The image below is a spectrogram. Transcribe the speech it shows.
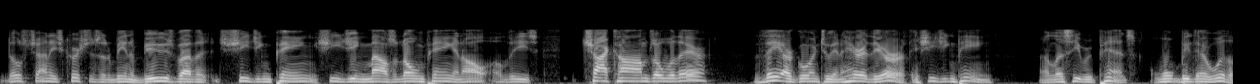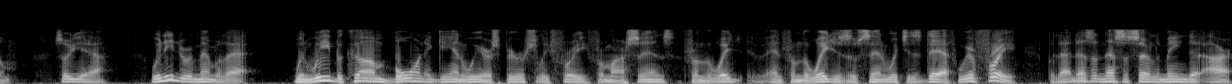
those Chinese Christians that are being abused by the Xi Jinping, Xi Jing, Mao Zedong, Ping, and all of these Chi-coms over there. They are going to inherit the earth, and Xi Jinping, unless he repents, won't be there with them. So yeah, we need to remember that when we become born again, we are spiritually free from our sins, from the wage, and from the wages of sin, which is death. We're free, but that doesn't necessarily mean that our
